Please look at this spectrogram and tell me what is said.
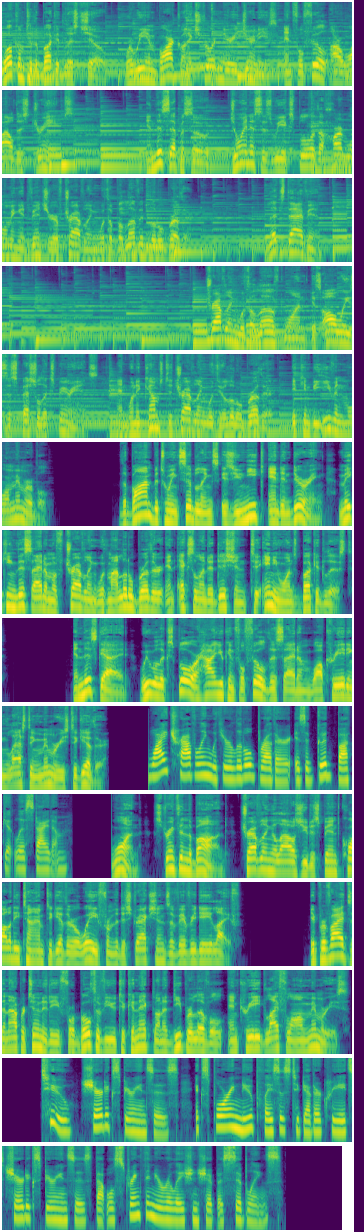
Welcome to the Bucket List Show, where we embark on extraordinary journeys and fulfill our wildest dreams. In this episode, join us as we explore the heartwarming adventure of traveling with a beloved little brother. Let's dive in. Traveling with a loved one is always a special experience, and when it comes to traveling with your little brother, it can be even more memorable. The bond between siblings is unique and enduring, making this item of traveling with my little brother an excellent addition to anyone's bucket list. In this guide, we will explore how you can fulfill this item while creating lasting memories together. Why traveling with your little brother is a good bucket list item. 1. Strengthen the bond. Traveling allows you to spend quality time together away from the distractions of everyday life. It provides an opportunity for both of you to connect on a deeper level and create lifelong memories. 2. Shared experiences. Exploring new places together creates shared experiences that will strengthen your relationship as siblings.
